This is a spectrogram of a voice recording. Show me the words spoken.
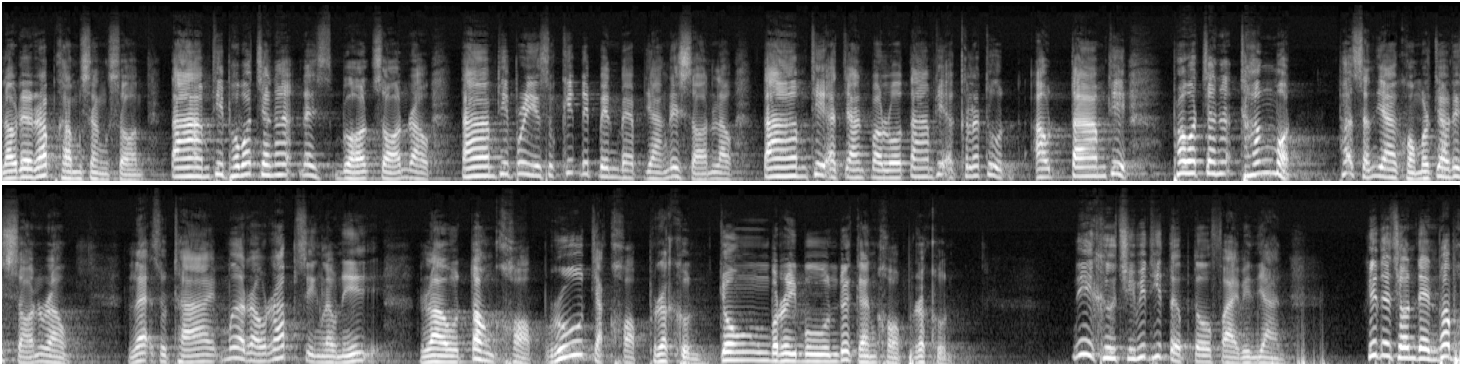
เราได้รับคำสั่งสอน ตามที่พระวจนะได้บอกสอนเรา ตามที่พระเยซูคริสต์ได้เป็นแบบอย่างได้สอนเรา ตามที่อาจารย์เปาโลตามที่อัครทูตเอาตามที่พระวจนะทั้งหมด พระสัญญาของพระเจ้าได้สอนเรา และสุดท้ายเมื่อเรารับสิ่งเหล่านี้ เราต้องขอบรู้จักขอบพระคุณ จงบริบูรณ์ด้วยการขอบพระคุณ นี่คือชีวิตที่เติบโตฝ่ายวิญญาณคริสตชนเด่นพระพ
